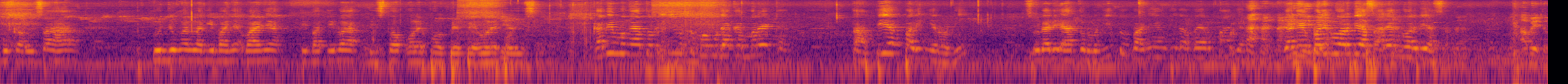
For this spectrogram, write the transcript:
buka usaha, kunjungan lagi banyak-banyak, tiba-tiba di stop oleh Pol PP, oleh Iya. polisi. Kami mengatur ini untuk memudahkan mereka. Tapi yang paling ironi, sudah diatur begitu banyak yang tidak bayar pajak. Nah, Dan yang paling dia. luar biasa, ada yang luar biasa. apa itu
